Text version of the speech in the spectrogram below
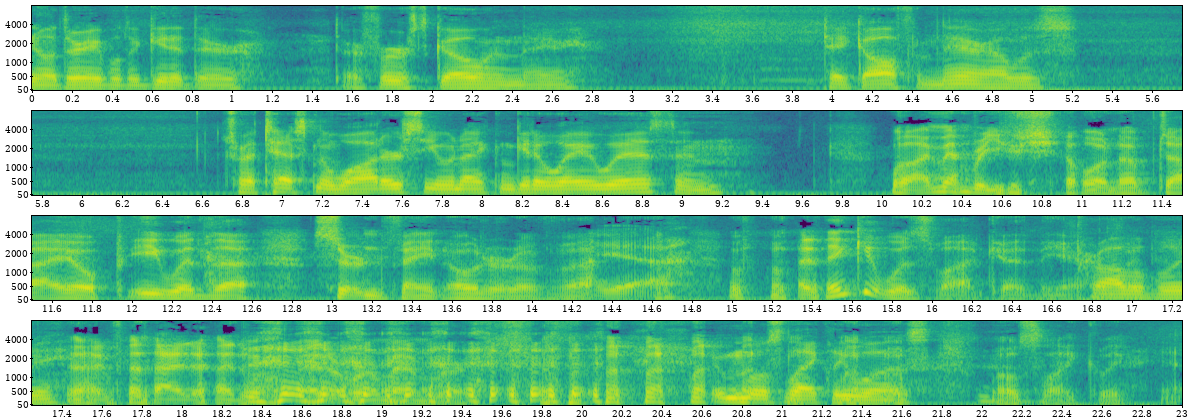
know they're able to get it their their first go and they take off from there. I was try testing the water, see what I can get away with, and Well, I remember you showing up to IOP with a certain faint odor of. Uh, yeah, I think it was vodka in the air. probably But, but I, I, don't, I don't remember. it most likely was. Most likely. Yeah,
